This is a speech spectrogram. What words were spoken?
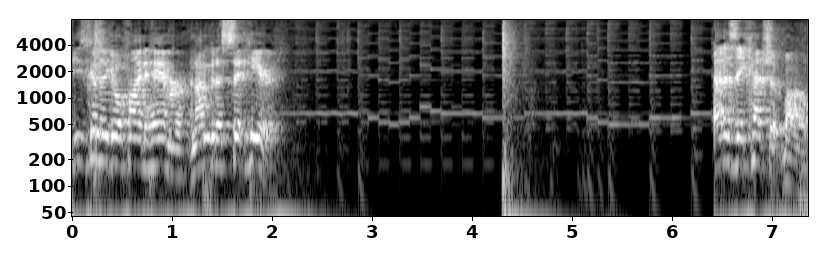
He's gonna go find a hammer, and I'm gonna sit here. That is a ketchup bottle.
